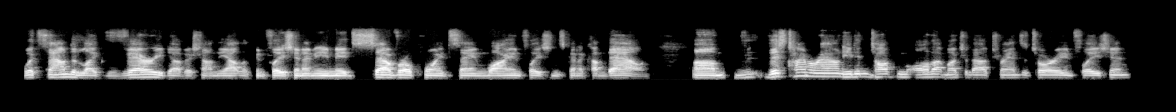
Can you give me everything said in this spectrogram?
what sounded like very dovish on the outlook inflation. I mean, he made several points saying why inflation is going to come down. Um, th- this time around, he didn't talk all that much about transitory inflation.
